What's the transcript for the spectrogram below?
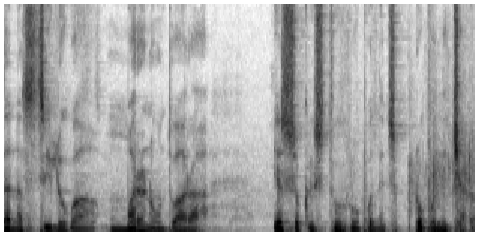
తన శిలువ మరణం ద్వారా యేసుక్రీస్తు రూపొందించ రూపొందించాడు.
